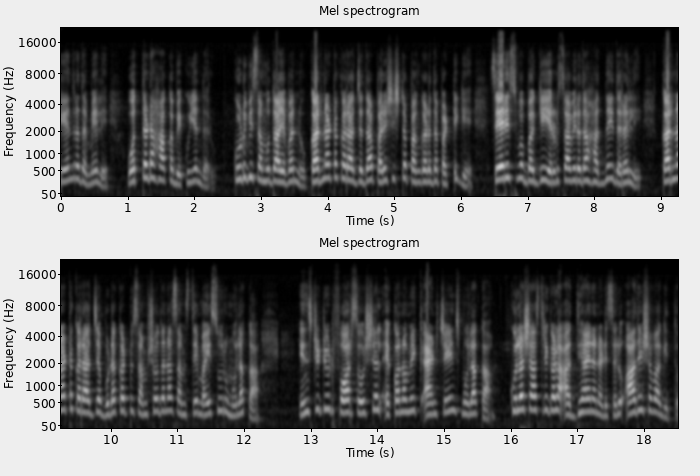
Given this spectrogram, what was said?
ಕೇಂದ್ರದ ಮೇಲೆ ಒತ್ತಡ ಹಾಕಬೇಕು ಎಂದರು. ಕುಡುಬಿ ಸಮುದಾಯವನ್ನು ಕರ್ನಾಟಕ ರಾಜ್ಯದ ಪರಿಶಿಷ್ಟ ಪಂಗಡದ ಪಟ್ಟಿಗೆ ಸೇರಿಸುವ ಬಗ್ಗೆ ಎರಡು ಸಾವಿರದ ಹದಿನೈದರಲ್ಲಿ ಕರ್ನಾಟಕ ರಾಜ್ಯ ಬುಡಕಟ್ಟು ಸಂಶೋಧನಾ ಸಂಸ್ಥೆ ಮೈಸೂರು ಮೂಲಕ, institute for social economic and change ಮೂಲಕ ಕುಲಶಾಸ್ತ್ರಿಗಳ ಅಧ್ಯಯನ ನಡೆಸಲು ಆದೇಶವಾಗಿತ್ತು.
